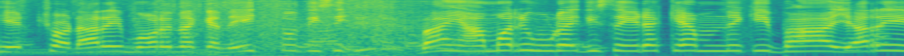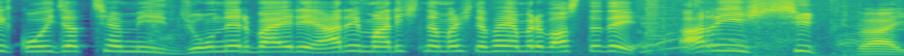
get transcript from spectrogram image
হেডশট আরে মরে না কেন? এই তো দিছি। ভাই, আমারে উড়াই দিছে, এটা কেমনে কি ভাই? আরে, কই যাচ্ছে আমি? জোনের বাইরে। আরে, মারিস না মারিস না, ভাই, আমার বাঁচতে দে। আরে শিট ভাই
